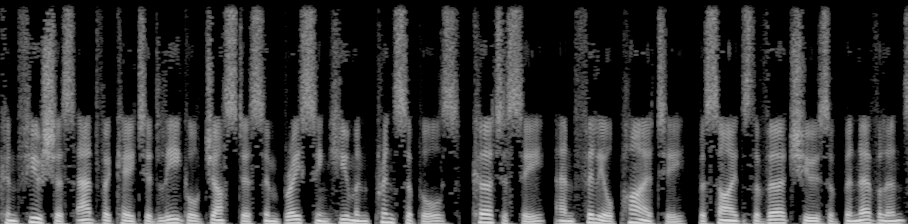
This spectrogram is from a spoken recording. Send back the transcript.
Confucius advocated legal justice embracing human principles, courtesy, and filial piety, besides the virtues of benevolence,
